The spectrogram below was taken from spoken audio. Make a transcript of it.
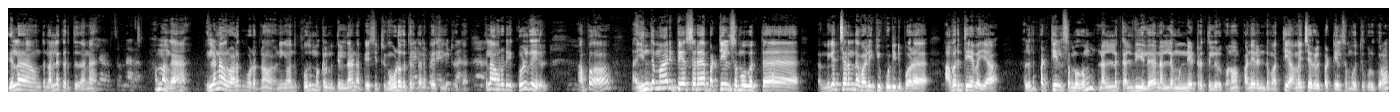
இதெல்லாம் வந்து நல்ல கருத்து தானே? ஆமாங்க. இல்லைன்னா அவர் வழக்கு போடட்டும். நீங்கள் வந்து பொதுமக்கள் மத்தியில் தான் நான் பேசிட்டு இருக்கேன். ஊடகத்துக்கு தானே பேசிக்கிட்டு இருக்கேன். இதெல்லாம் அவருடைய கொள்கைகள். அப்போ இந்த மாதிரி பேசுகிற பட்டியல் சமூகத்தை மிகச்சிறந்த வழிக்கு கூட்டிகிட்டு போகிற அவர் தேவையா? அல்லது பட்டியல் சமூகம் நல்ல கல்வியில் நல்ல முன்னேற்றத்தில் இருக்கணும். பன்னிரெண்டு மத்திய அமைச்சர்கள் பட்டியல் சமூகத்துக்கு கொடுக்குறோம்.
